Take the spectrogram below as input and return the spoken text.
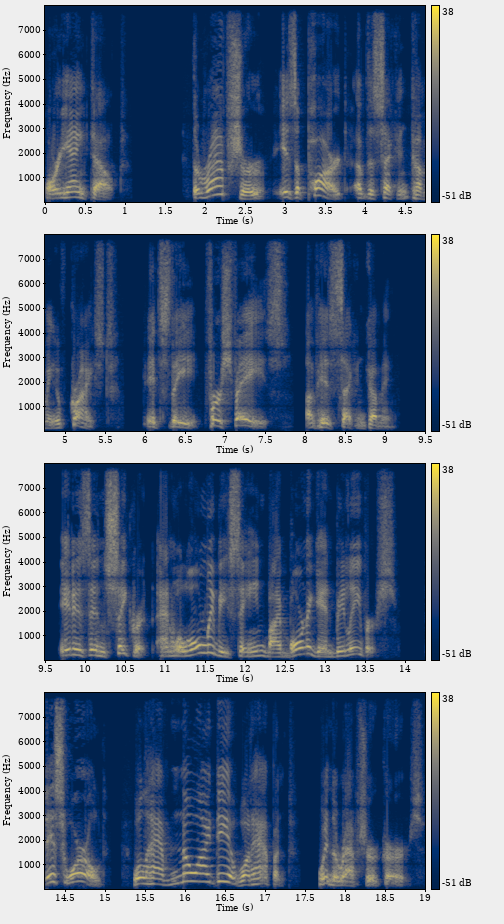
or yanked out. The rapture is a part of the second coming of Christ. It's the first phase of his second coming. It is in secret and will only be seen by born again believers. This world will have no idea what happened when the rapture occurs.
